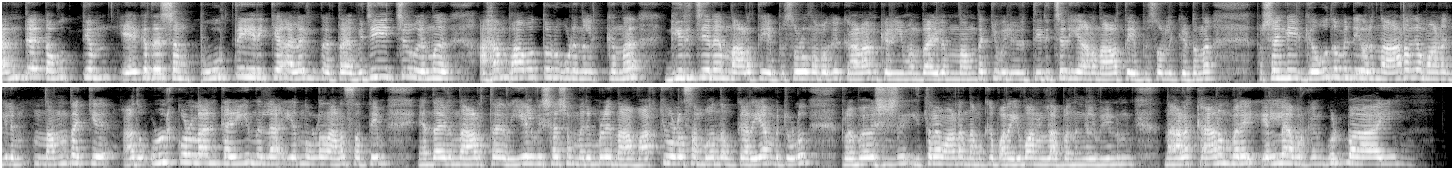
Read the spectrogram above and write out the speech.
തന്റെ ദൗത്യം ഏകദേശം പൂർത്തീകരിക്കുക അല്ലെങ്കിൽ വിജയിച്ചു എന്ന് അഹംഭാവത്തോടു കൂടി നിൽക്കുന്ന ഗിരിജനെ നാളത്തെ എപ്പിസോഡ് നമുക്ക് കാണാൻ കഴിയും. എന്തായാലും നന്ദയ്ക്ക് വലിയൊരു തിരിച്ചടിയാണ് നാളത്തെ എപ്പിസോഡിൽ കിട്ടുന്നത്. പക്ഷേങ്കിൽ ഗൗതമിന്റെ ഒരു നാടകമാണെങ്കിലും നന്ദയ്ക്ക് അത് ഉൾക്കൊള്ളാൻ കഴിയുന്നില്ല എന്നുള്ളതാണ് സത്യം. എന്തായാലും നാളത്തെ റിയൽ വിശേഷം വരുമ്പോഴേ ബാക്കിയുള്ള സംഭവം നമുക്ക് അറിയാൻ പറ്റുള്ളൂ പ്രഭവവിശേഷം ഇത്രമാണ് നമുക്ക് പറയുവാനുള്ളത് അപ്പം നിങ്ങൾ വീണ്ടും നാളെ കാണും വരെ എല്ലാവർക്കും ഗുഡ് ബൈ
